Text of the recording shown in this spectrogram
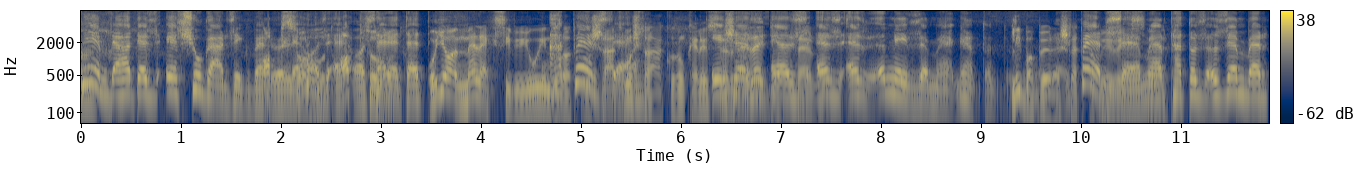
Nem, de hát ez, ez sugárzik belőle Abszolút, az, a abszolút. szeretet. Olyan melegszívű, jó indulatú Hát srác, persze. most találkozunk először, És ez, ez, ez, ez, ez, nézze meg. Hát, Libabőrös lett a Persze, mert hát az, az ember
